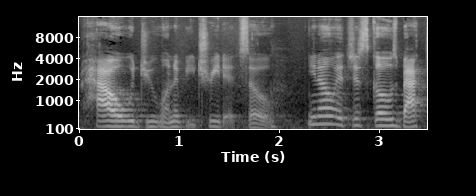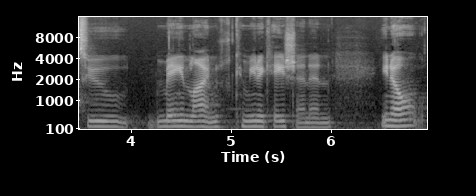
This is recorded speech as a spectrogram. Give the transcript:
How would you want to be treated? So you know, it just goes back to mainline communication and you know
